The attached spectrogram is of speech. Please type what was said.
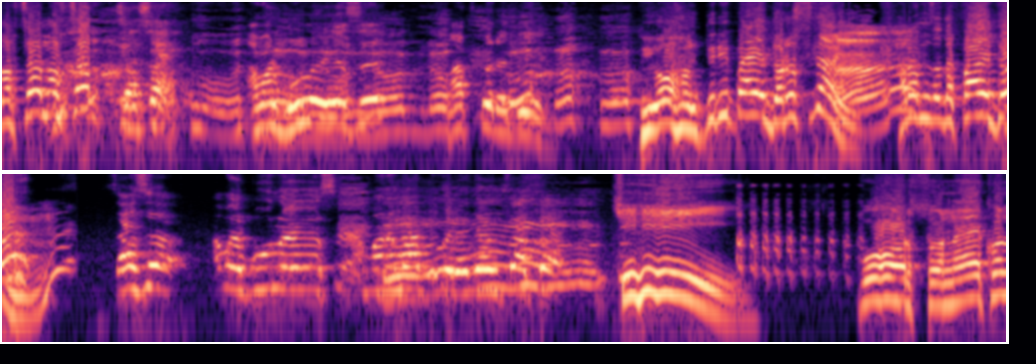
মারছা মারছা আমার ভুল হয়ে গেছে মাফ করে দিন তুই ও হন্তুরি পায়ে ধরস নাই হারাম দাদা পায়ে ধর চাচা আমার ভুল হয়ে গেছে আমার মাফ করে দেন চাচা। কি? পড়ছো না এখন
